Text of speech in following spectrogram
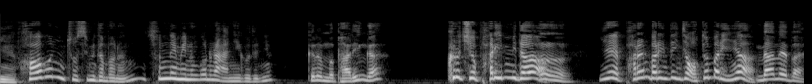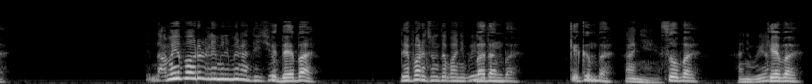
예, 화합은 좋습니다만은 손 내미는 거는 아니거든요. 그럼 뭐 발인가? 그렇죠, 발입니다. 어, 예, 발은 발인데 이제 어떤 발이냐? 남의 발, 남의 발을 내밀면 안 되죠. 내 발, 내 발은 정답 아니고요. 마당발, 깨끗발, 아니에요. 쏘발, 아니고요. 개발,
